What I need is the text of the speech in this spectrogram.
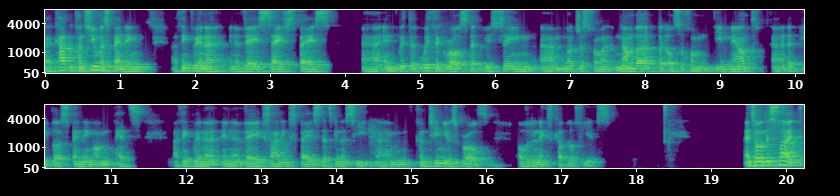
uh, consumer spending, I think we're in a, in a very safe space. and with the, with the growth that we've seen, um, not just from a number, but also from the amount that people are spending on pets, I think we're in a, in a very exciting space that's going to see um, continuous growth over the next couple of years. And so on this slide,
